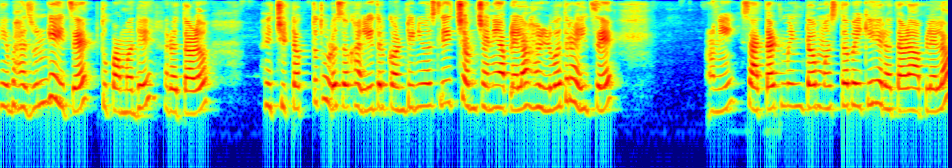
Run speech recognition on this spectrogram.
हे भाजून घ्यायचं आहे तुपामध्ये रताळं. हे चिटकतं थोडंसं खाली तर कंटिन्युअसली चमच्याने आपल्याला हलवत राहायचं आहे आणि सात आठ मिनटं मस्तपैकी हे रताळं आपल्याला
